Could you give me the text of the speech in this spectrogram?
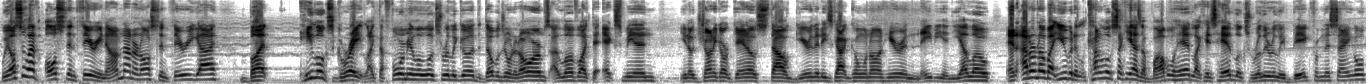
We also have Austin Theory. Now, I'm not an Austin Theory guy, but he looks great. Like, the formula looks really good. The double jointed arms. I love, like, the X-Men you know, Johnny Gargano style gear that he's got going on here in navy and yellow. And I don't know about you, but it kind of looks like he has a bobblehead. Like his head looks really, really big from this angle.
